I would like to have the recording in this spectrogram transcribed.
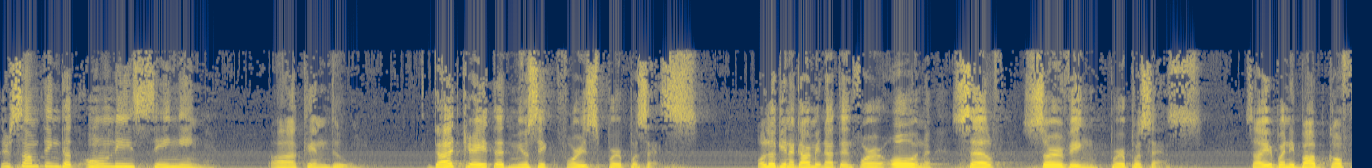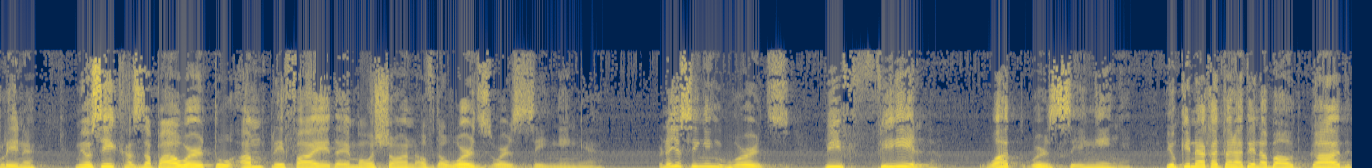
there's something that only singing uh, can do. God created music for His purposes. Although ginagamit natin for our own self-serving purposes. Sabi pa ni Bob Coughlin, music has the power to amplify the emotion of the words we're singing. We're not just singing words. We feel what we're singing. Yung kinakanta natin about God,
